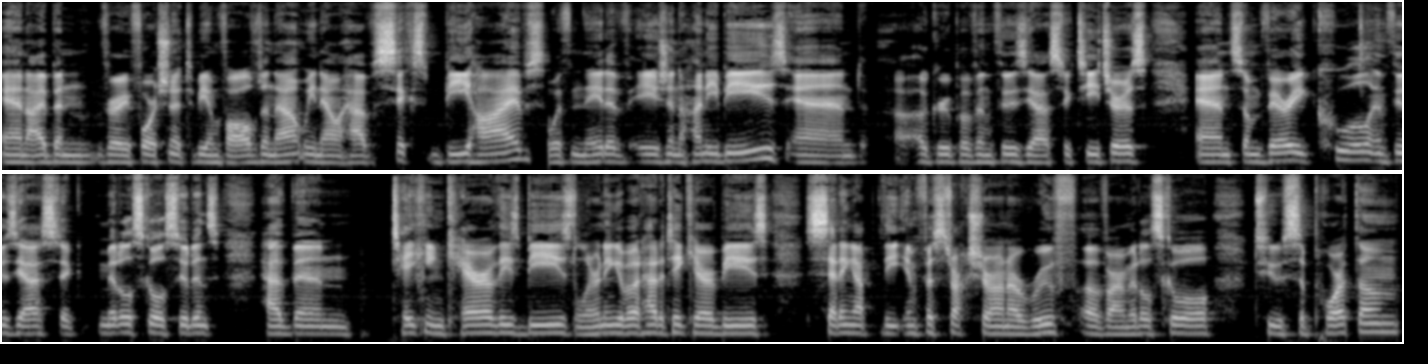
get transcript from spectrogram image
and I've been very fortunate to be involved in that. We now have six beehives with native Asian honeybees and a group of enthusiastic teachers and some very cool, enthusiastic middle school students have been taking care of these bees, learning about how to take care of bees, setting up the infrastructure on our roof of our middle school to support them.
